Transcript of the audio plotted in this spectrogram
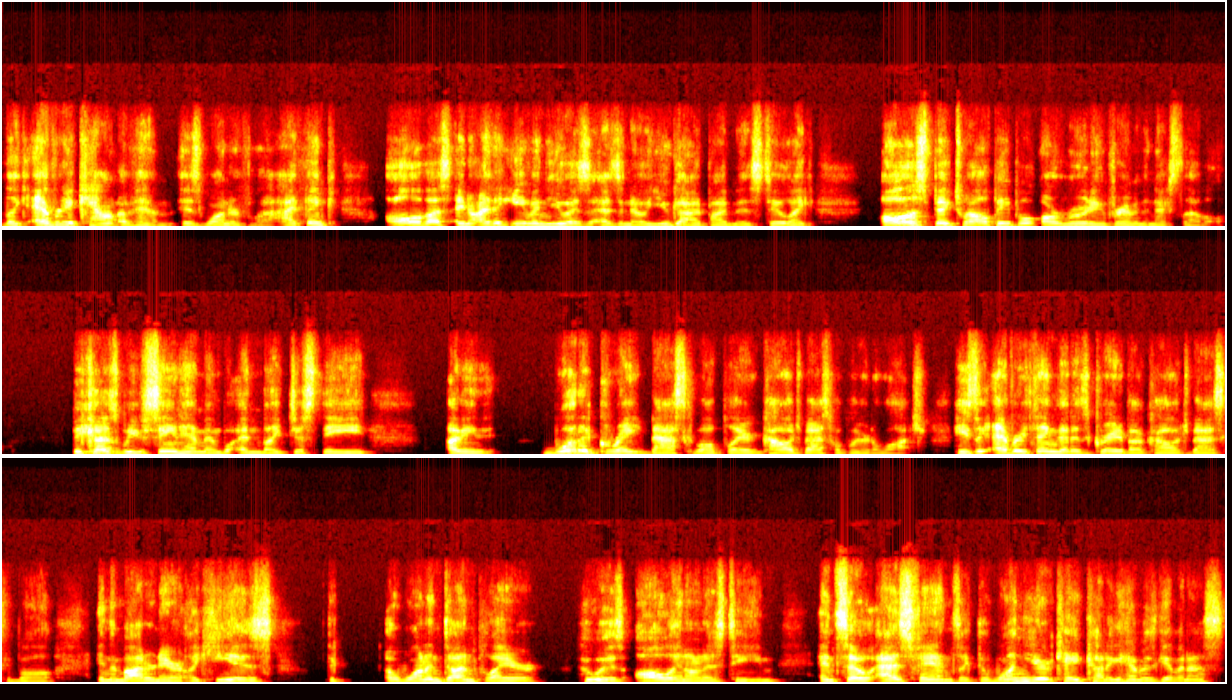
like every account of him is wonderful. I think all of us, you know, I think even you as as an OU guy probably is too. Like all us Big Twelve people are rooting for him at the next level because yeah. we've seen him and and like just the, I mean, what a great basketball player, college basketball player to watch. He's like everything that is great about college basketball in the modern era. Like he is the a one and done player who is all in on his team. And so as fans, like the one year Cade Cunningham has given us,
